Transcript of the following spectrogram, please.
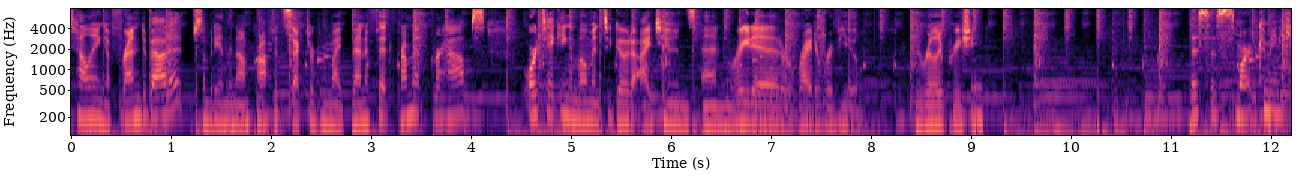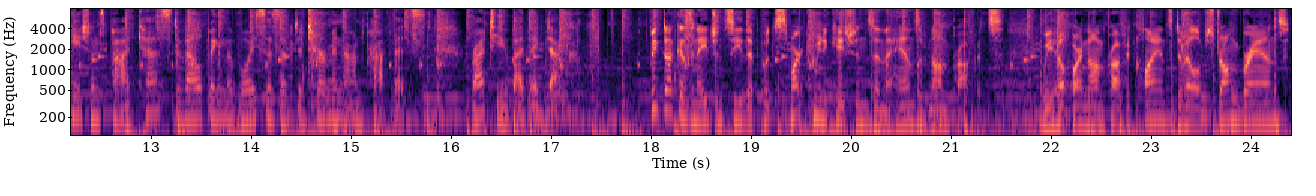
telling a friend about it, somebody in the nonprofit sector who might benefit from it, perhaps, or taking a moment to go to iTunes and rate it or write a review. We really appreciate it. This is Smart Communications Podcast, developing the voices of determined nonprofits. Brought to you by Big Duck. Big Duck is an agency that puts smart communications in the hands of nonprofits. We help our nonprofit clients develop strong brands,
